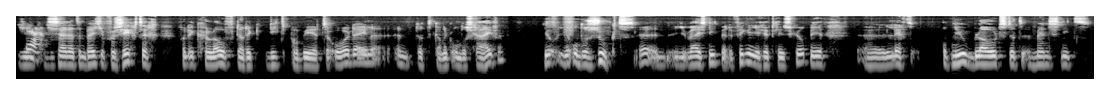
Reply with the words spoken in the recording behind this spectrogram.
je, ja. je zei net een beetje voorzichtig van ik geloof dat ik niet probeer te oordelen. En dat kan ik onderschrijven. Je, je onderzoekt. Hè? Je wijst niet met de vinger, je geeft geen schuld, maar je uh, legt opnieuw bloot dat een mens niet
